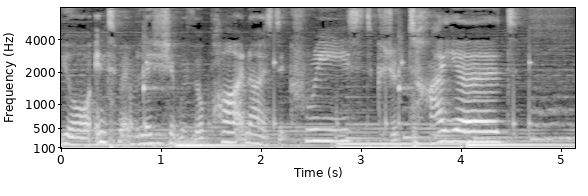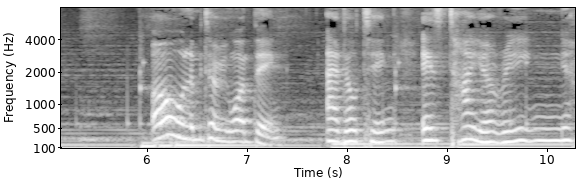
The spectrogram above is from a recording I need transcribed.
your intimate relationship with your partner is decreased because you're tired. Oh, let me tell you one thing adulting is tiring.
